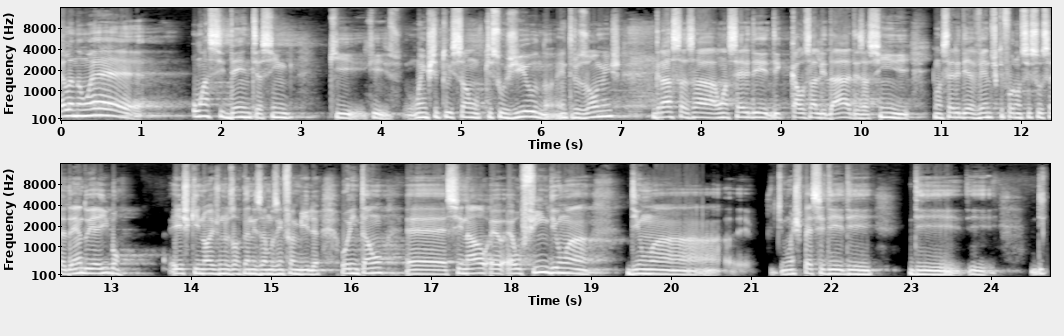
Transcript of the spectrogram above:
ela não é um acidente assim que, que uma instituição que surgiu entre os homens graças a uma série de, de causalidades assim uma série de eventos que foram se sucedendo e aí bom eis que nós nos organizamos em família ou então é, sinal é, é o fim de uma de uma de uma espécie de, de, de, de,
